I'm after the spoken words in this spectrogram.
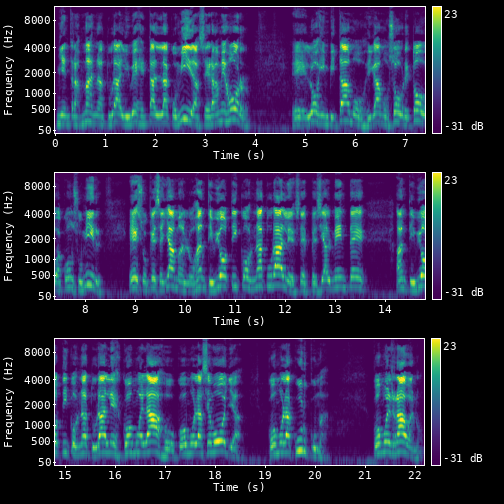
Mientras más natural y vegetal la comida, será mejor. Eh, los invitamos, digamos, sobre todo a consumir eso que se llaman los antibióticos naturales, especialmente antibióticos naturales como el ajo, como la cebolla, como la cúrcuma, como el rábano.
